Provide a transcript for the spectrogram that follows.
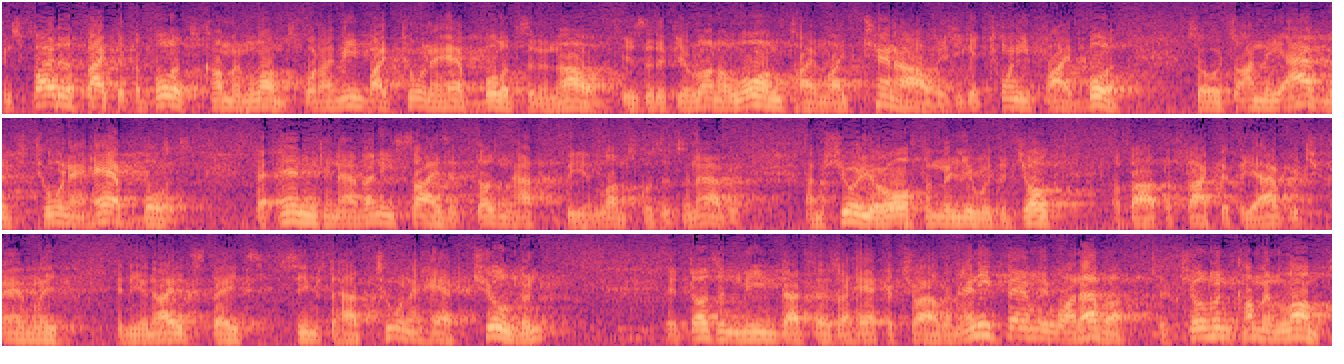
In spite of the fact that the bullets come in lumps, what I mean by two and a half bullets in an hour is that if you run a long time, like 10 hours, you get 25 bullets. So it's on the average two and a half bullets. The N can have any size. It doesn't have to be in lumps because it's an average. I'm sure you're all familiar with the joke about the fact that the average family in the United States seems to have two and a half children it doesn't mean that there's a half a child in any family whatever. The children come in lumps.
